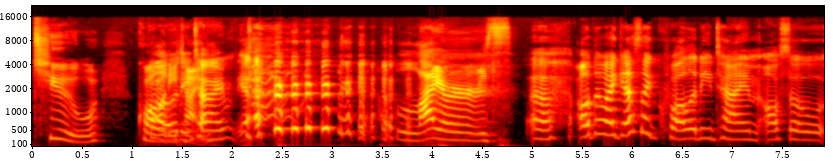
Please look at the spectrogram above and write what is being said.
to quality, time. Yeah. Liars. uh, although I guess like quality time also,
